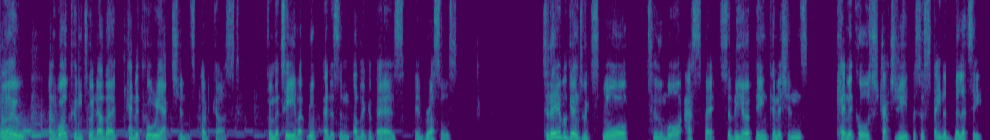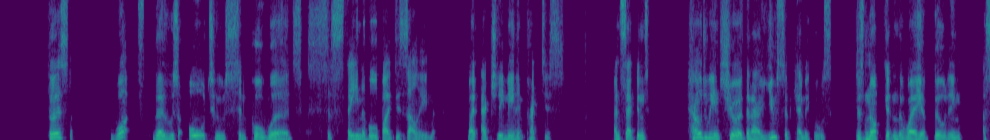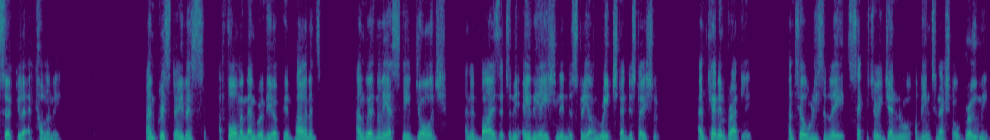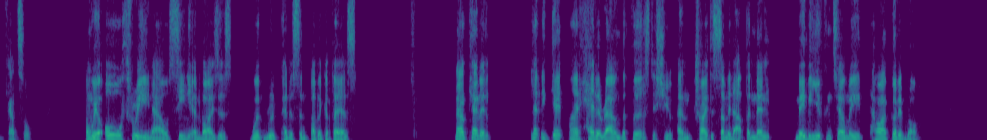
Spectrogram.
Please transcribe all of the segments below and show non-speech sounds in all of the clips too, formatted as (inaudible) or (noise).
Hello, and welcome to another Chemical Reactions podcast from the team at Rud Pedersen Public Affairs in Brussels. Today, we're going to explore two more aspects of the European Commission's chemical strategy for sustainability. First, what those all too simple words, sustainable by design, might actually mean in practice. And second, how do we ensure that our use of chemicals does not get in the way of building a circular economy? I'm Chris Davies, a former member of the European Parliament, and with me are Steve George, an advisor to the aviation industry on REACH legislation, and Kevin Bradley, until recently Secretary General of the International Bromine Council. And we are all three now senior advisors with Rud Pedersen Public Affairs. Now, Kevin, let me get my head around the first issue and try to sum it up, and then maybe you can tell me how I've got it wrong.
